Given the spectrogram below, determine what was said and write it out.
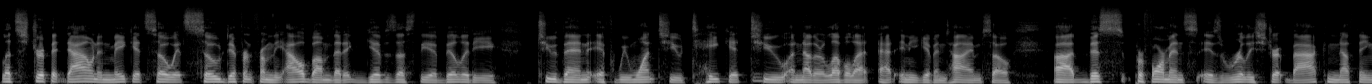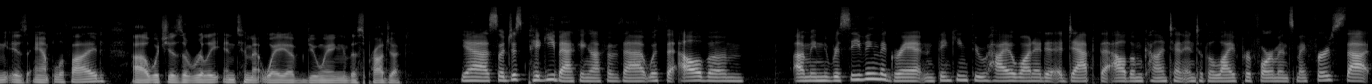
Let's strip it down and make it so it's so different from the album that it gives us the ability to then, if we want to, take it to another level at, at any given time. So, uh, this performance is really stripped back. Nothing is amplified, uh, which is a really intimate way of doing this project. Yeah, so just piggybacking off of that with the album, I mean, receiving the grant and thinking through how I wanted to adapt the album content into the live performance, my first thought,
